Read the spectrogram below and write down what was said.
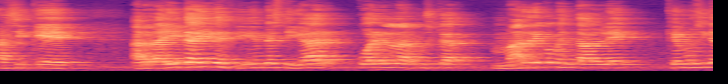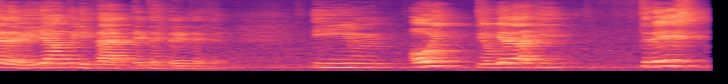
Así que a raíz de ahí decidí investigar cuál era la música más recomendable, qué música debía utilizar, etc. etc. Y hoy te voy a dar aquí tres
